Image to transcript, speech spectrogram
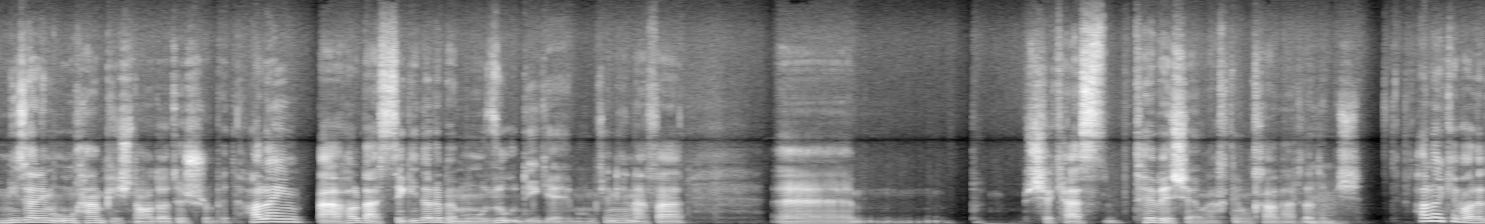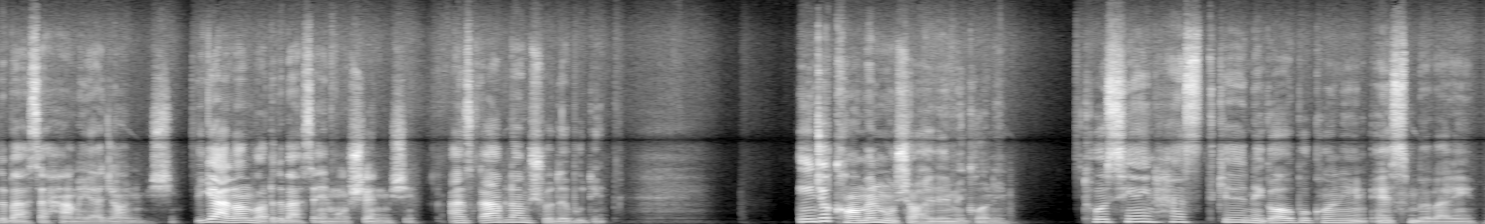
می‌ذاریم او هم پیشنهاداتش رو بده. حالا این به حال بستگی داره به موضوع دیگه. ممکنه یه نفر اه، شکسته بشه وقتی اون خبر داده میشه. حالا که وارد بحث همیجان میشیم. دیگه الان وارد بحث اموشن میشیم. از قبل هم شده بودیم. اینجا کامل مشاهده می‌کنیم. توصیه این هست که نگاه بکنیم اسم ببریم.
